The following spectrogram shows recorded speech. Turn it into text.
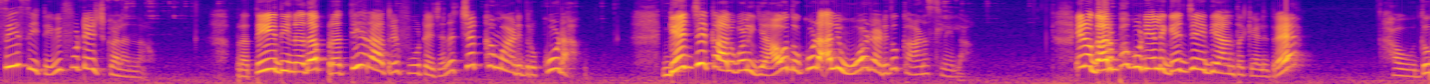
ಸಿ ಸಿ ಟಿ ವಿ ಫುಟೇಜ್ಗಳನ್ನ ಪ್ರತಿದಿನದ ಪ್ರತಿ ರಾತ್ರಿ ಫುಟೇಜ್ ಅನ್ನ ಚೆಕ್ ಮಾಡಿದ್ರು ಕೂಡ. ಗೆಜ್ಜೆ ಕಾಲುಗಳು ಯಾವುದು ಕೂಡ ಅಲ್ಲಿ ಓಡಾಡಿದ್ದು ಕಾಣಿಸ್ಲಿಲ್ಲ. ಇನ್ನು ಗರ್ಭಗುಡಿಯಲ್ಲಿ ಗೆಜ್ಜೆ ಇದೆಯಾ ಅಂತ ಕೇಳಿದ್ರೆ, ಹೌದು,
